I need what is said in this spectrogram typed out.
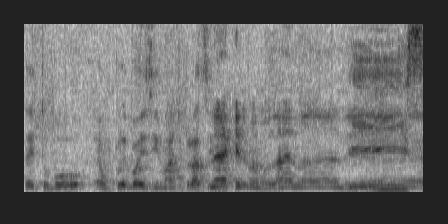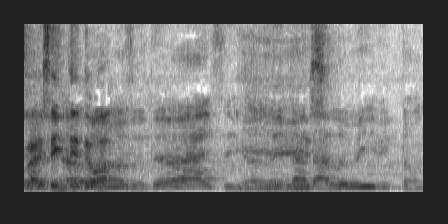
Daí tomou, é um playboyzinho lá de Não Brasília. é aquele famoso Highlander. Isso, aí você entendeu a- Famoso, Isso. da Louis Vuitton.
